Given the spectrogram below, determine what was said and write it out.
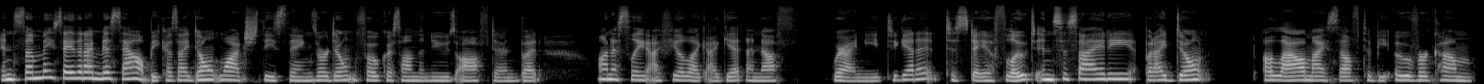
And some may say that I miss out because I don't watch these things or don't focus on the news often, but honestly, I feel like I get enough where I need to get it to stay afloat in society, but I don't allow myself to be overcome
